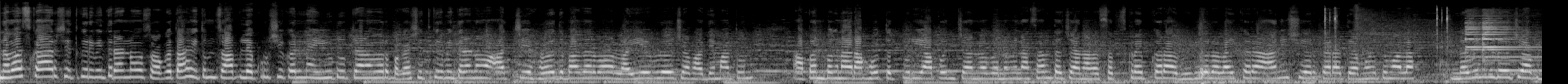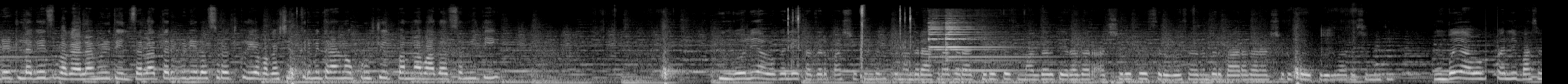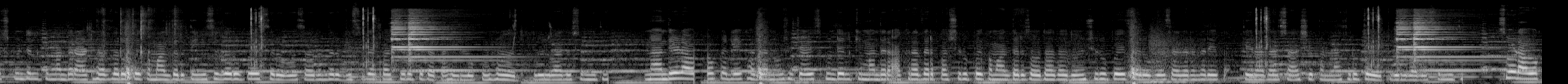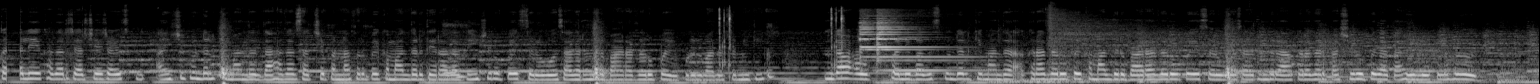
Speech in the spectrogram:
नमस्कार शेतकरी मित्रांनो. स्वागत आहे तुमचं आपल्या कृषी कन्या यूट्यूब चॅनलवर बघा शेतकरी मित्रांनो आजचे हळद बाजारभाव लाईव्ह व्हिडिओच्या माध्यमातून आपण बघणार आहोत. तत्पूर्वी आपण चॅनलवर नवीन असाल तर चॅनलला सबस्क्राईब करा व्हिडिओला लाईक करा आणि शेअर करा. त्यामुळे तुम्हाला नवीन व्हिडिओचे अपडेट लगेच बघायला मिळतील. चला तर व्हिडिओला सुरुवात करूया. बघा शेतकरी मित्रांनो कृषी उत्पन्न बाजार समिती. हिंगोली अवघली एक हजार पाचशे क्विंटल किंवा दर अकरा हजार आठशे रुपये माल दर तेरा हजार आठशे रुपये सर्वसाधारण दर बारा हजार आठशे रुपये पुढील बाजार समिती. मुंबई आवकपाली बासष्ट क्विंटल किमान दर अठरा हजार रुपये कमाल दर तेवीस हजार रुपये सर्वसाधारण दर वीस हजार पाचशे रुपये जात आहे. लोक हळद पुढील बाजार समिती. नांदेड आवकखाली एक हजार नऊशे चाळीस क्विंटल किमान दर अकरा हजार पाचशे रुपये कमाल दर चौदा हजार दोनशे रुपये सर्वसाधारण दर एक तेरा हजार सहाशे पन्नास रुपये पुढील बाजार समिती. सोड खाली एक हजार चारशे चाळीस ऐंशी क्विंटल किमान दर दहा हजार सातशे पन्नास रुपये कमाल दर तेरा हजार तीनशे रुपये सर्व साधारण दर बारा हजार रुपये पुढील बाजार समिती. गाव खाली बावीस क्विंटल किमान दर अकरा हजार रुपये कमाल दर बारा हजार रुपये सर्व साधारण दर अकरा हजार पाचशे रुपये जात आहे लोकल हळद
